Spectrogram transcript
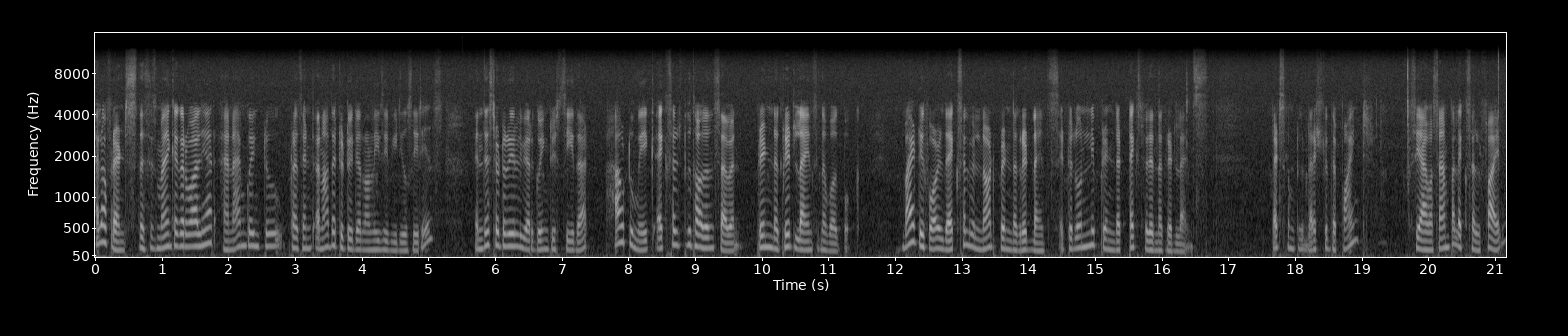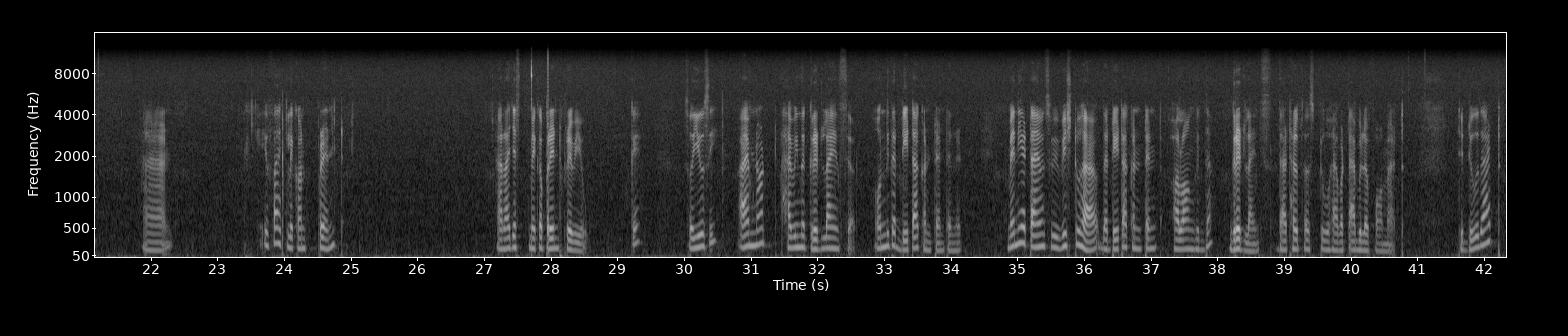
Hello friends, this is Mayank Agarwal here and I am going to present another tutorial on Easy Video series. In this tutorial we are going to see that how to make Excel 2007 print the grid lines in a workbook. By default the Excel will not print the grid lines, it will only print the text within the grid lines. Let's come to directly to the point. See I have a sample Excel file and if I click on print and I just make a print preview so you see I am not having the grid lines here only the data content in it. Many a times we wish to have the data content along with the grid lines. That helps us to have a tabular format. To do that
